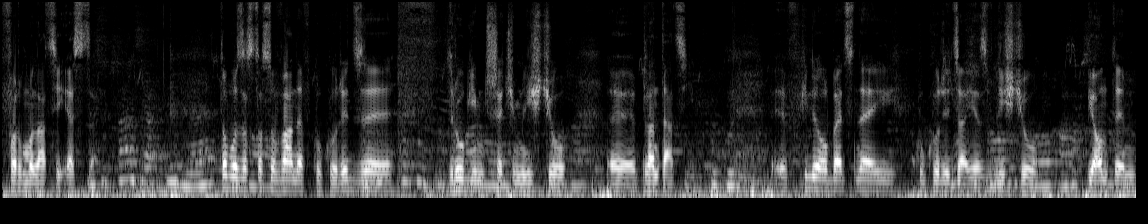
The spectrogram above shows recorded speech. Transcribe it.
formulacji SC. To było zastosowane w kukurydzy drugim, trzecim liściu e, plantacji. E, W chwili obecnej kukurydza jest w liściu piątym,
